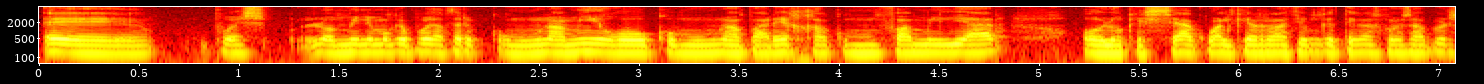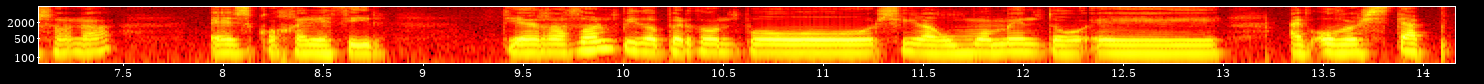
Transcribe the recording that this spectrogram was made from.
eh, pues lo mínimo que puedes hacer como un amigo, como una pareja, como un familiar o lo que sea, cualquier relación que tengas con esa persona, es coger y decir, tienes razón, pido perdón por si en algún momento eh, I've overstepped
